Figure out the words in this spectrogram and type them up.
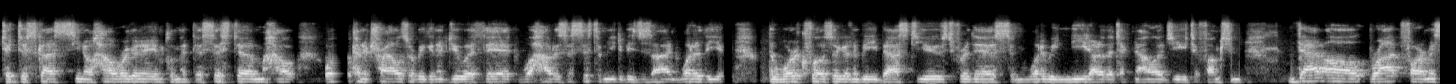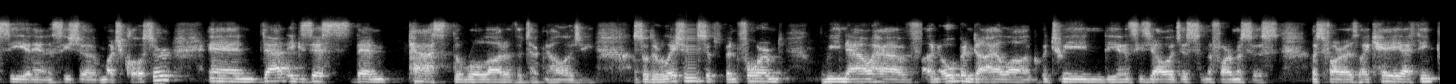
to discuss you know how we're going to implement the system how what kind of trials are we going to do with it well how does the system need to be designed what are the the workflows that are going to be best used for this and what do we need out of the technology to function. That all brought pharmacy and anesthesia much closer and that exists then past the rollout of the technology. So the relationship's been formed. We now have an open dialogue between the anesthesiologists and the pharmacists as far as like, hey, I think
